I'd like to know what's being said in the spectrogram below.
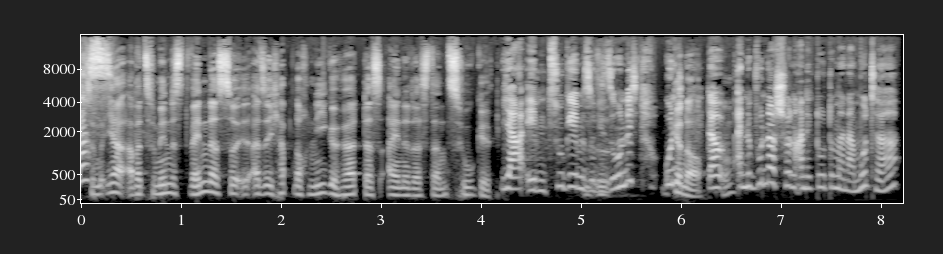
Das- zum, ja, aber zumindest wenn das so, ist. also ich habe noch nie gehört, dass eine das dann zugibt. Ja, eben zugeben sowieso nicht. Und Genau. da, eine wunderschöne Anekdote meiner Mutter,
